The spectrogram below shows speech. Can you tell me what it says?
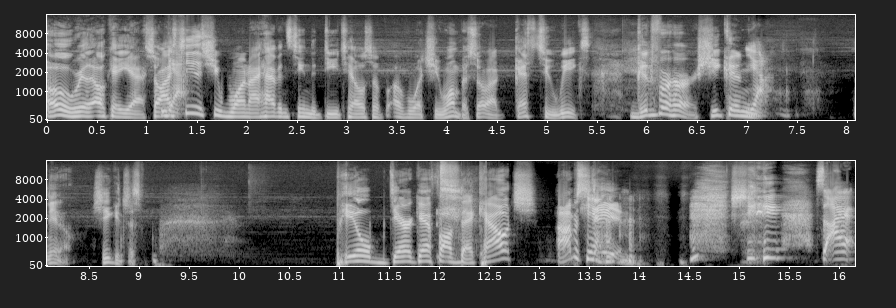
Oh, really? Okay, yeah. So I see that she won. I haven't seen the details of, of what she won, but so I guess two weeks. Good for her. She can, Yeah. you know, she could just peel Derek F off that couch. I'm Yeah. staying. she so i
